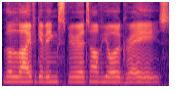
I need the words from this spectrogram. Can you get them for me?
the life giving Spirit of your grace.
